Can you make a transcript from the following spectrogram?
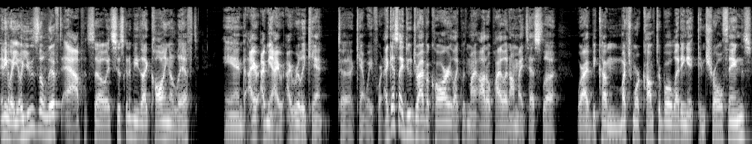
anyway, you'll use the Lyft app, so it's just going to be like calling a Lyft. And I, I mean, I, I really can't uh, can't wait for it. I guess I do drive a car like with my autopilot on my Tesla, where I've become much more comfortable letting it control things,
